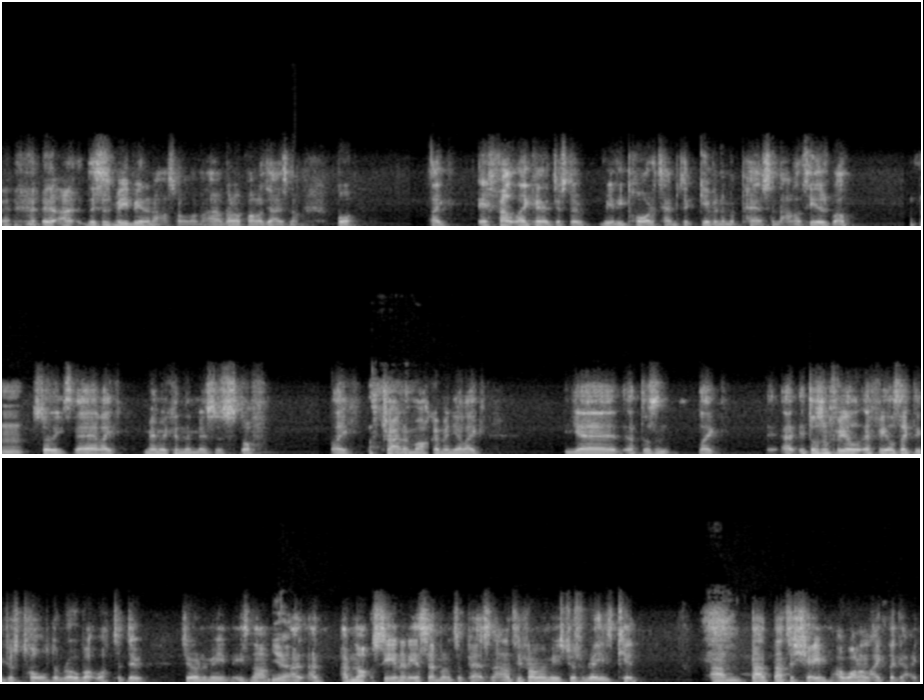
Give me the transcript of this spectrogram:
I, this is me being an asshole. I'm, I'm gonna apologize now, but like it felt like a just a really poor attempt at giving him a personality as well. Mm. So he's there like mimicking the Miz's stuff, like trying to mock him, and you're like, yeah, that doesn't like it, doesn't feel. It feels like they just told the robot what to do. Do you know what I mean? He's not. Yeah. I, I, I'm not seeing any semblance of personality from him. He's just raised kid, and that that's a shame. I want to like the guy.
